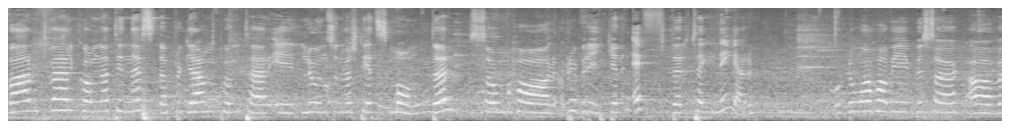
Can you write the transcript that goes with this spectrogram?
Varmt välkomna till nästa programpunkt här i Lunds universitets monter som har rubriken Efter Tegnér. Och då har vi besök av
